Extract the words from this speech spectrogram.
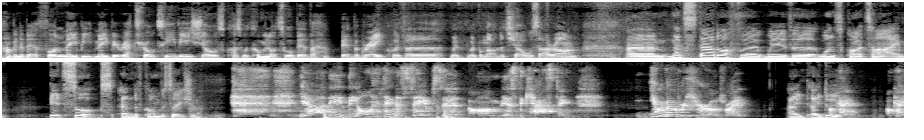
having a bit of fun, maybe maybe retro TV shows because we're coming up to a bit of a bit of a break with uh, with with a lot of the shows that are on. Um, let's start off with, with uh, Once Upon a Time. It sucks. End of conversation. Yeah, the the only thing that saves it um, is the casting. You remember Heroes, right? I I do. Okay. Okay.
